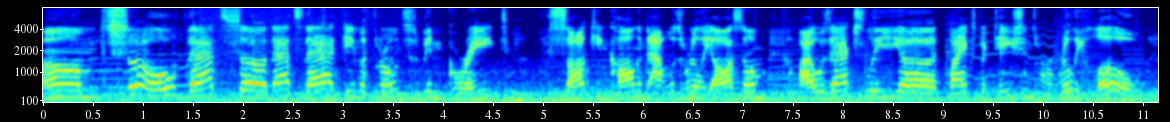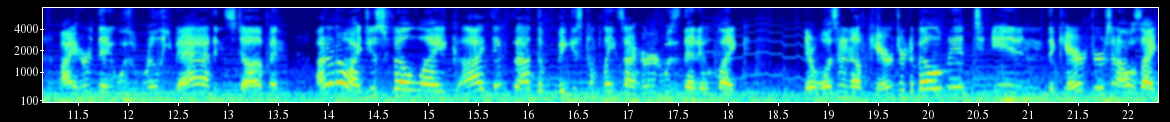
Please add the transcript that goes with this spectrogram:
Um, so that's uh, that's that. Game of Thrones has been great. Saw King Kong, and that was really awesome. I was actually uh, my expectations were really low. I heard that it was really bad and stuff, and I don't know. I just felt like I think that the biggest complaints I heard was that it like there wasn't enough character development in the characters, and I was like,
